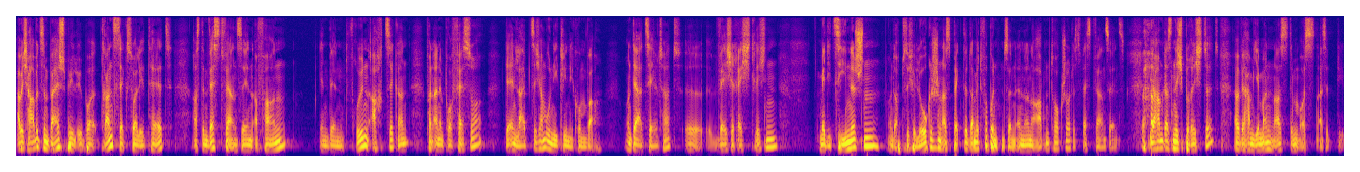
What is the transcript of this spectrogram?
Aber ich habe zum Beispiel über Transsexualität aus dem Westfernsehen erfahren, in den frühen 80ern, von einem Professor, der in Leipzig am Uniklinikum war. Und der erzählt hat, äh, welche rechtlichen, medizinischen und auch psychologischen Aspekte damit verbunden sind in einer Abendtalkshow des Westfernsehens. Wir haben das nicht berichtet, aber wir haben jemanden aus dem Osten, also die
